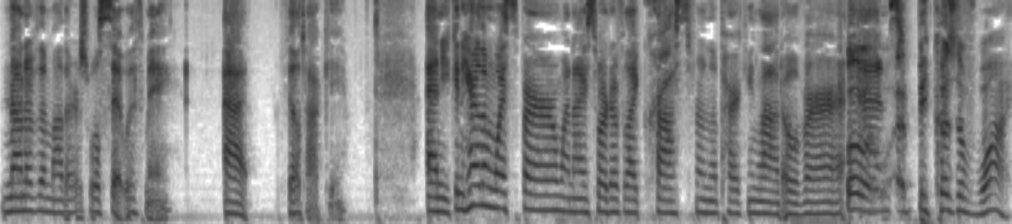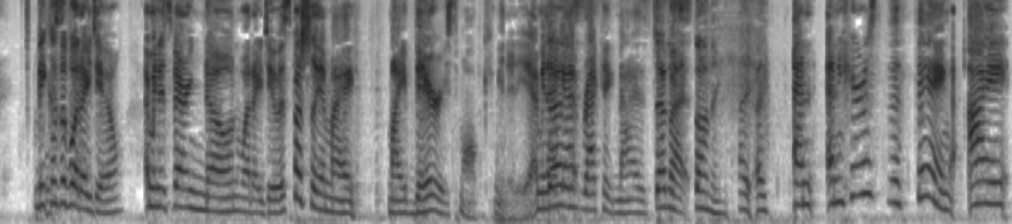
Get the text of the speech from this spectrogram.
None of the mothers will sit with me at field hockey. And you can hear them whisper when I sort of like cross from the parking lot over. Well, and uh, because of why? because of what I do. I mean, it's very known what I do, especially in my my very small community. I mean, That I get is- recognized. That is but, stunning. I, I and and here's the thing, I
